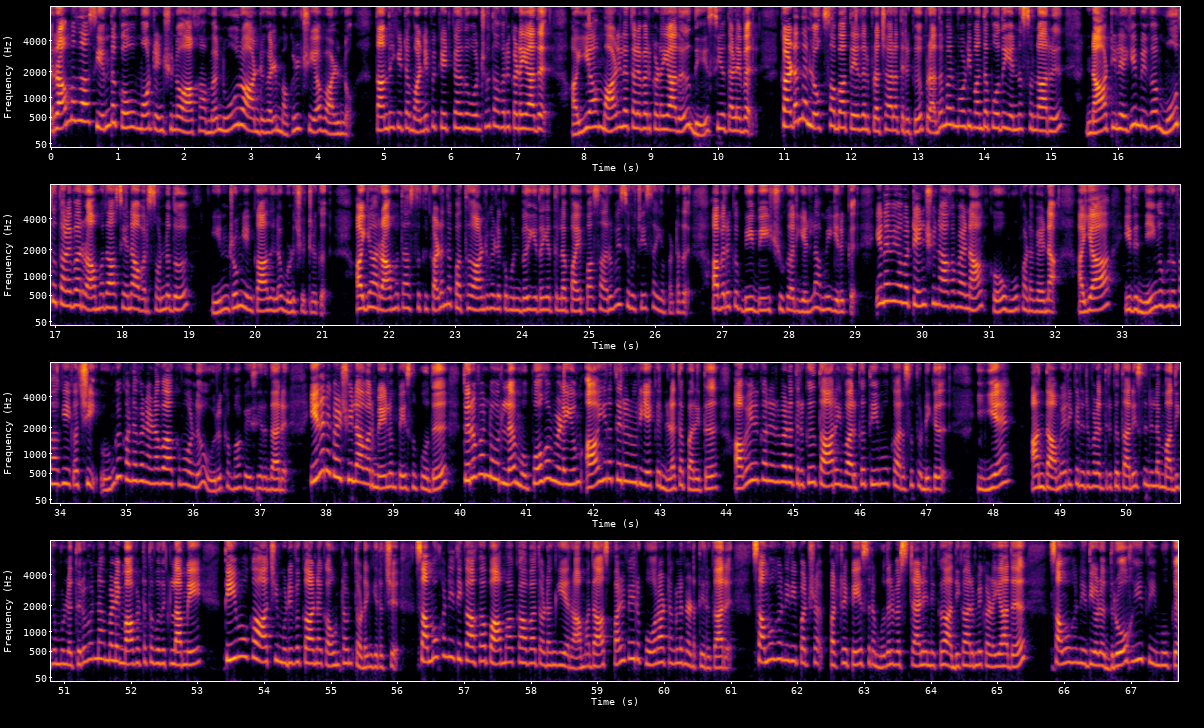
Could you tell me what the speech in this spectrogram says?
ராமதாஸ் எந்த கோவமோ டென்ஷனோ ஆகாம நூறு ஆண்டுகள் மகிழ்ச்சியா வாழணும். தந்தை கிட்ட மன்னிப்பு கேட்கிறது ஒன்றும் தவறு கிடையாது. ஐயா மாநில தலைவர் கிடையாது தேசிய தலைவர். கடந்த லோக்சபா தேர்தல் பிரச்சாரத்திற்கு பிரதமர் மோடி வந்தபோது என்ன சொன்னாரு? நாட்டிலேயே மிக மூத்த தலைவர் ராமதாஸ் என அவர் சொன்னது இன்றும் என் காதல ஒழிச்சிட்டு இருக்கு ஐயா ராமதாஸுக்கு கடந்த பத்து ஆண்டுகளுக்கு முன்பு இதயத்துல பைபாஸ் அறுவை சிகிச்சை செய்யப்பட்டது. அவருக்கு பிபி சுகர் எல்லாமே இருக்கு. எனவே அவர் டென்ஷன் ஆக வேணாம் கோவமும் பட வேணாம். ஐயா இது நீங்க உருவாகிய கட்சி. உங்க கனவை நனவாக்குவோன்னு உருக்கமா பேசியிருந்தாரு. இந்த நிகழ்ச்சியில் அவர் மேலும் பேசும்போது திருவள்ளூர்ல முப்போகம் விளையும் ஆயிரத்தி இருநூறு ஏக்கர் நிலத்தை பறித்து அமெரிக்க நிறுவனத்திற்கு தாரை வார்க்க திமுக அரசு துடிக்குது. ஏன்? அந்த அமெரிக்க நிறுவனத்திற்கு தரிசு நிலம் அதிகம் உள்ள திருவண்ணாமலை மாவட்டத்தை ஒதுக்கலாமே. திமுக ஆட்சி முடிவுக்கான கவுண்டவுன் தொடங்கிருச்சு. சமூக நீதிக்காக பாமகவை தொடங்கிய ராமதாஸ் பல்வேறு போராட்டங்களை நடத்தியிருக்காரு. சமூக நீதி பற்ற பற்றி பேசுற முதல்வர் ஸ்டாலினுக்கு அதிகாரமே கிடையாது. சமூக நீதியோட துரோகி திமுக.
